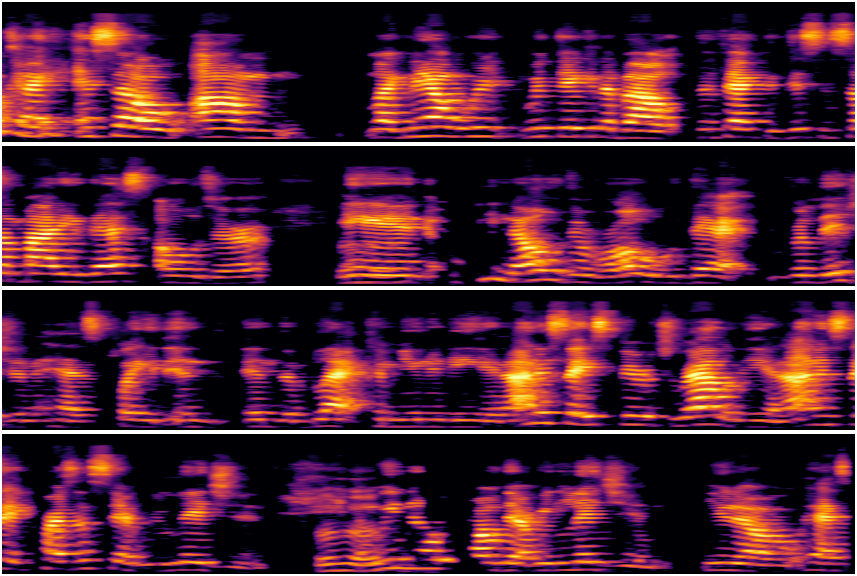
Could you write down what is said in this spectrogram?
Okay. And so, um, like now we're we're thinking about the fact that this is somebody that's older, mm-hmm. and we know the role that religion has played in in the black community. And I didn't say spirituality, and I didn't say Christ. I said religion. Mm-hmm. And we know that religion, you know, has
